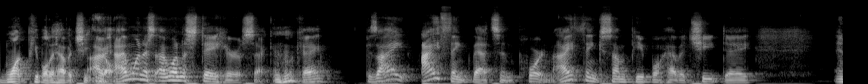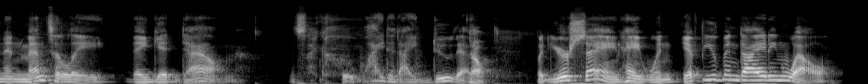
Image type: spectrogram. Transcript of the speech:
want people to have a cheat All meal. right, I want to I want to stay here a 2nd Mm-hmm. okay? Because I I think that's important. I think some people have a cheat day, and then mentally they get down. It's like, why did I do that? No. But you're saying, hey, when if you've been dieting well,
